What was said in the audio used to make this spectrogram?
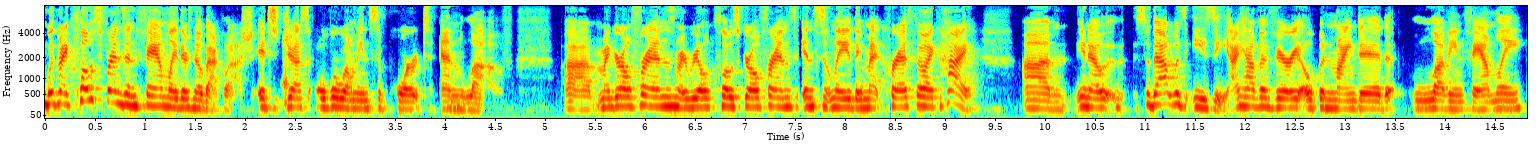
with my close friends and family, there's no backlash. It's just overwhelming support and love. Uh, my girlfriends, my real close girlfriends, instantly they met Kris. They're like, "Hi," um, you know. So that was easy. I have a very open-minded, loving family.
